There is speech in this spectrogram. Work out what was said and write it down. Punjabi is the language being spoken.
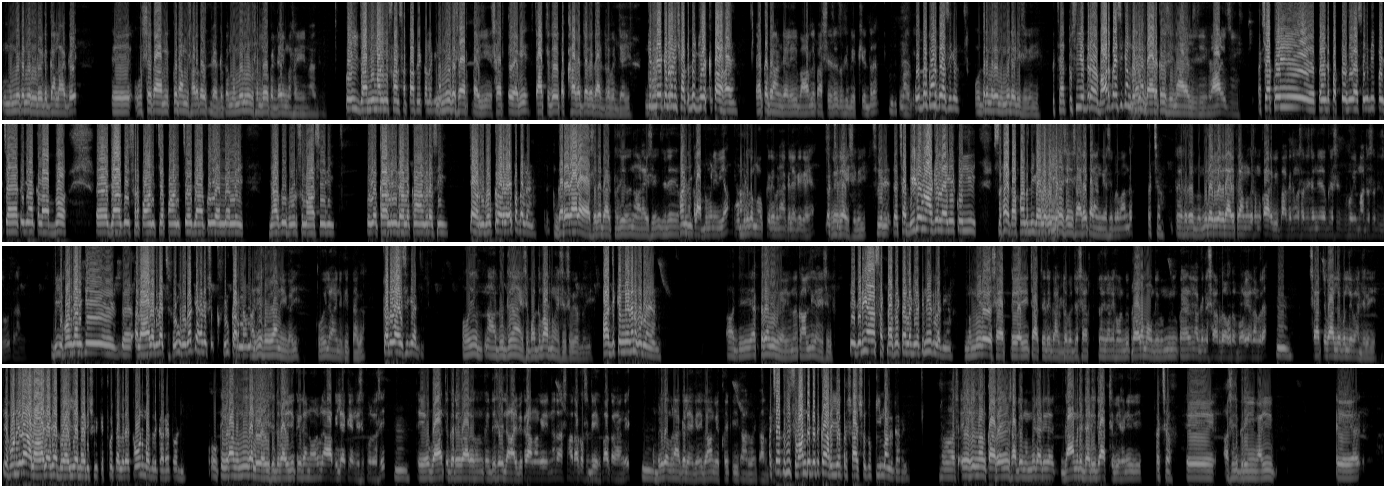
ਮੰਮੀ ਕਹਿੰਦੀ ਰੋੜੇ ਡਿੱਗਣ ਲੱਗ ਗਏ। ਤੇ ਉਸੇ ਕਾਰਨ ਇੱਕੋ ਦਮ ਸਾਰਾ ਕੁਝ ਡਿੱਗ ਪਿਆ। ਮੰਮੀ ਨੂੰ ਥੱਲੇ ਕੱਢਿਆ ਹੀ ਮਸਾਂ ਜੀ ਮੈਂ ਉਹਦੀ। ਕੋਈ ਜਾਨੀ ਮਾਲੀ ਨੁਕਸਾਨ ਸੱਟਾ ਫੇਟਾ ਲੱਗੀ ਮੰਮੀ ਦੇ ਸਿਰ ਤੇ ਆ ਜੀ ਸਿਰ ਤੇ ਹੈਗੀ ਚਾਚੇ ਦੇ ਪੱਖਾ ਵੱਜਾ ਤੇ ਗਾਡਰ ਵੱਜਾ ਜੀ। ਕਿੰਨੇ ਕਮਰਿਆਂ ਦੀ ਛੱਤ ਡਿੱਗੀ ਇੱਕ ਤਾਂ ਹੈ? ਇੱਕ ਬਰਾਂਡੇ ਵਾਲੀ ਬਾਹਰਲੇ ਪਾਸੇ ਜਿਹੜੇ ਤੁਸੀਂ ਵੇਖੀ ਇੱਧਰ ਉਧਰ ਕੌਣ ਪਿਆ ਸੀਗਾ? ਉਧਰ ਮੇਰੇ ਮੰਮੀ ਡੈਡੀ ਸੀਗੇ ਜੀ। ਅੱਛਾ ਤੁਸੀਂ ਇੱਧਰ ਬਾਹਰ ਪਏ ਸੀ ਕਿ ਅੰਦਰ? ਮੈਂ ਬੈਠ ਕੇ ਸੀ ਨਾਲ ਜੀ ਰਾਹ ਜੀ। ਅੱਛਾ ਕੋਈ ਪਿੰਡ ਪੱਤੋ ਹੀਰਾ ਸਿੰਘ ਦੀ ਪੰਚਾਇਤ ਜਾਂ ਕਲੱਬ ਜਾਂ ਕੋਈ ਸਰਪੰਚ ਪੰਚ ਜਾਂ ਕੋਈ ਐਮਐਲਏ ਜਾਂ ਕੋਈ ਹੋਰ ਸਮਾਜ ਸੇਵੀ ਕੋਈ ਅਕਾਲੀ ਦਲ ਕਾਂਗਰਸੀ ਝਾੜੂ ਬੋਕਰ ਵਾਲੇ ਆਏ ਪਤਾ ਲੈਣ। ਗਰੇਵਾਲ ਆਇਆ ਸੀਗਾ ਡਾਕਟਰ ਜੀ ਉਹਦੇ ਨਾਲ ਆਏ ਸੀ ਜਿਹੜੇ ਹਾਂਜੀ। ਕਲੱਬ ਬਣੇ ਵੀ ਆ ਉਹ ਵੀਡੀਓ ਮੌਕੇ ਤੇ ਬਣਾ ਕੇ ਲੈ ਕੇ ਗਏ ਆ ਸਵੇਰੇ ਆਏ ਸੀਗੇ ਜੀ। ਸਵੇਰੇ। ਤੇ ਅੱਛਾ ਵੀਡੀਓ ਬਣਾ ਕੇ ਲੈ ਗਏ ਕੋਈ ਸਹਾਇਤਾ ਫੰਡ ਦੀ ਗੱਲ ਹੋਈ ਹੈ ਕਹਿੰਦੇ ਸੀ ਸਾਰੇ ਕਰਾਂਗੇ ਅਸੀਂ ਪ੍ਰਬੰਧ। ਅੱਛਾ। ਤੇ ਫਿਰ ਮੰਮੀ ਡੈਡੀ ਦਾ ਇਲਾਜ ਕਰਾਵਾਂਗੇ ਤੁਹਾਨੂੰ ਘਰ ਵੀ ਪਾ ਕੇ ਦੇਵਾਂਗੇ ਸਾਡੇ ਜਿੰਨੇ ਅੱਗੇ ਅਸੀਂ ਹੋਏ ਮਦਦ ਸਾਡੀ ਜ਼ਰੂਰ ਕਰਾਂਗੇ। ਵੀ ਹੁਣ ਜਾਣ ਕੇ ਅਹ, ਇਲਾਜ ਆ ਜਿਹੜਾ ਸ਼ੁਰੂ ਹੋਗਾ ਕਿ ਹਲੇ ਸ਼ੁਰੂ ਕਰਨਾ ਉਹਨਾਂ ਨੇ? ਅਜੇ ਹੋਇਆ ਨਹੀਂਗਾ ਜੀ ਕੋਈ ਇਲਾਜ ਨਹੀਂ ਕੀਤਾਗਾ ਕਦੋਂ ਆਏ ਸੀਗੇ ਅੱਜ? ਉਹ ਜੀ ਨਾ ਦੂਜੇ ਨਾਲ ਆਏ ਸੀ ਬੁੱਧਵਾਰ ਨੂੰ ਆਏ ਸੀ ਸਵੇਰ ਨੂੰ ਜੀ। ਅੱਜ ਕਿੰਨੇ ਦਿਨ ਹੋ ਗਏ ਆਇਆਂ ਨੂੰ? ਅੱਜ ਜੀ ਇੱਕ ਦਿਨ ਹੀ ਹੋਇਆ ਜੀ ਉਹਨਾਂ ਕੱਲ ਹੀ ਆਏ ਸੀ। ਤੇ ਜਿਹੜੀਆਂ ਸੱਟਾਂ ਫੇਟਾਂ ਲੱਗੀਆਂ ਕਿੰਨੀਆਂ ਕੁ ਲੱਗੀਆਂ? ਮੰਮੀ ਦੇ ਸਿਰ ਤੇ ਆ ਜੀ ਚਾਚੇ ਦੇ ਗੱਲ ਦੇ ਸਿਰ ਤੇ ਜਾਨੇ ਹੁਣ ਵੀ ਪ੍ਰੋਬਲਮ ਆਉਂਦੀ ਮੰਮੀ ਨੂੰ ਕਹਿ ਲੱਗੇ ਨੇ ਸਿਰ ਦੁਖਦਾ ਬਹੁਤ ਜ਼ਿਆਦਾ ਮੇਰਾ। ਹੂੰ। ਸਿਰ ਤੇ ਵਾਲੇ ਬੱਲੇ ਵੱਜ ਗਏ ਜੀ। ਤੇ ਹੁਣ ਜਿਹੜਾ ਇਲਾਜ ਆ ਜਾਂ ਦਵਾਈ ਆ ਮੈਡੀਸਿਨ ਕਿੱਥੋਂ ਚੱਲ ਰਿਹਾ ਕੌਣ ਮਦਦ ਕਰ ਰਿਹਾ ਤੁਹਾਡੀ? ਉਹ ਕਿਹੜਾ ਮੰਮੀ ਦਾ ਲੈ ਆਈ ਸੀ ਦਵਾਈ ਜੀ ਕਿਹੜਾ ਨਾਰਮਲ ਆਪ ਹੀ ਲੈ ਕੇ ਆਉਂਦੇ ਸੀ ਕੋਲ ਅਸੀਂ। ਹੂੰ। ਤੇ ਉਹ ਬਾਅਦ ਚ ਗਰੇਵਾਰ ਹੁਣ ਕਹਿੰਦੇ ਸੀ ਇਲਾਜ ਵੀ ਕਰਾਵਾਂਗੇ ਇਹਨਾਂ ਦਾ ਸਾਰਾ ਕੁਝ ਦੇਖਭਾਲ ਕਰਾਂਗੇ। ਉਹ ਵੀਡੀਓ ਬਣਾ ਕੇ ਲੈ ਗਏ ਗਾਂ ਵੇਖੋ ਕੀ ਕਾਰਵਾਈ ਕਰਦੇ ਅੱਛਾ ਤੁਸੀਂ ਸੰਬੰਧਿਤ ਅਧਿਕਾਰੀ ਆ ਪ੍ਰਸ਼ਾਸਨ ਤੋਂ ਕੀ ਮੰਗ ਕਰ ਰਹੇ ਹੋ? ਹਾਂ ਇਹੀ ਮੰਗ ਕਰ ਰਹੇ ਹਾਂ ਸਾਡੇ ਮੰਮੀ ਡੈਡੀ ਦਾ ਗਾਂ ਮੇਰੇ ਡੈਡੀ ਦੇ ਹੱਥ ਵੀ ਹੈ ਨੀ ਜੀ। ਅੱਛਾ। ਤੇ ਅਸੀਂ ਜੀ ਗਰੀਬ ਆ ਜੀ ਤੇ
